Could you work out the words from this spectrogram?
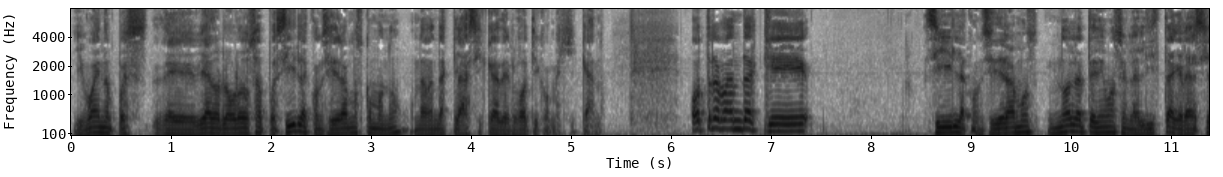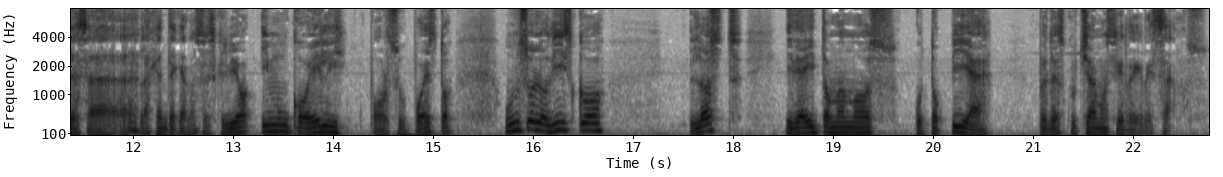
Y bueno, pues de Vía Dolorosa, pues sí, la consideramos como no, una banda clásica del gótico mexicano. Otra banda que sí la consideramos, no la tenemos en la lista gracias a, a la gente que nos escribió, Imun Coeli, por supuesto. Un solo disco, Lost, y de ahí tomamos Utopía, pues lo escuchamos y regresamos.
